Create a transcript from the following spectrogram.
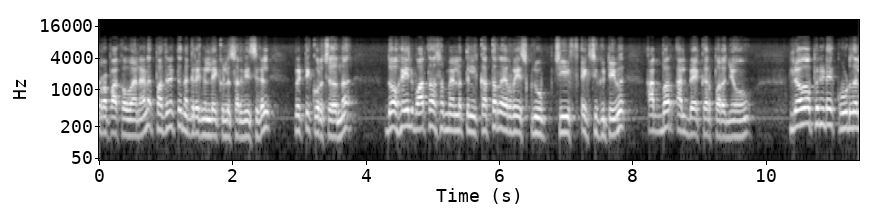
ഉറപ്പാക്കുവാനാണ് പതിനെട്ട് നഗരങ്ങളിലേക്കുള്ള സർവീസുകൾ വെട്ടിക്കുറിച്ചതെന്ന് ദോഹയിൽ വാർത്താ സമ്മേളനത്തിൽ Qatar Airways group chief executive Akbar Al Baker പറഞ്ഞു. ലോകകപ്പിനിടെ കൂടുതൽ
